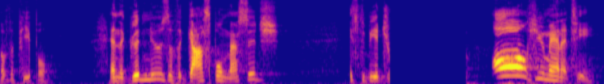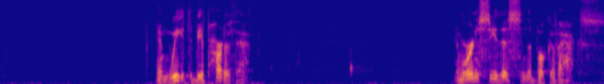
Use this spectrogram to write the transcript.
of the people. And the good news of the gospel message is to be addressed to all humanity. And we get to be a part of that. And we're going to see this in the book of Acts.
